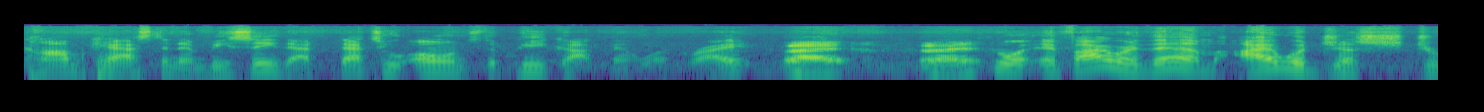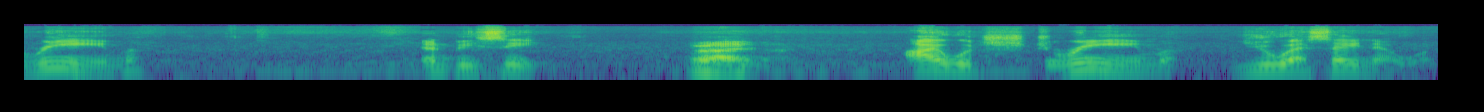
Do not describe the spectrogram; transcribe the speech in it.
comcast and nbc that that's who owns the peacock network right Right. Right. So if I were them, I would just stream NBC. Right. I would stream USA Network.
